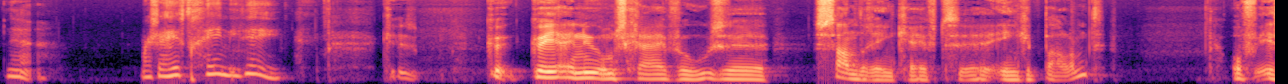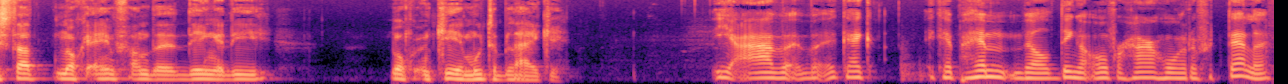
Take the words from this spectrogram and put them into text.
Ja. Maar ze heeft geen idee. Kun, kun jij nu omschrijven hoe ze Sanderink heeft eh, ingepalmd? Of is dat nog een van de dingen die nog een keer moeten blijken? Ja, kijk, ik heb hem wel dingen over haar horen vertellen.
